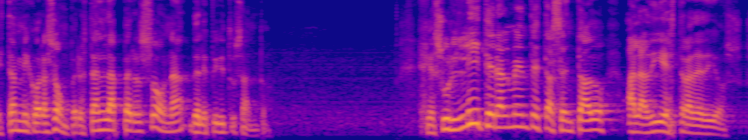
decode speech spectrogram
Está en mi corazón, pero está en la persona del Espíritu Santo. Jesús literalmente está sentado a la diestra de Dios.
